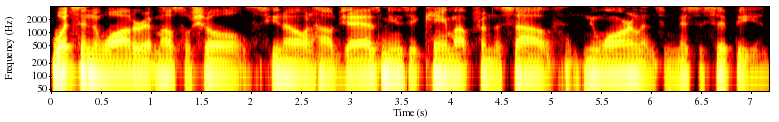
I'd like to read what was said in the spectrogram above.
what's in the water at Muscle Shoals, you know, and how jazz music came up from the South and New Orleans and Mississippi. And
